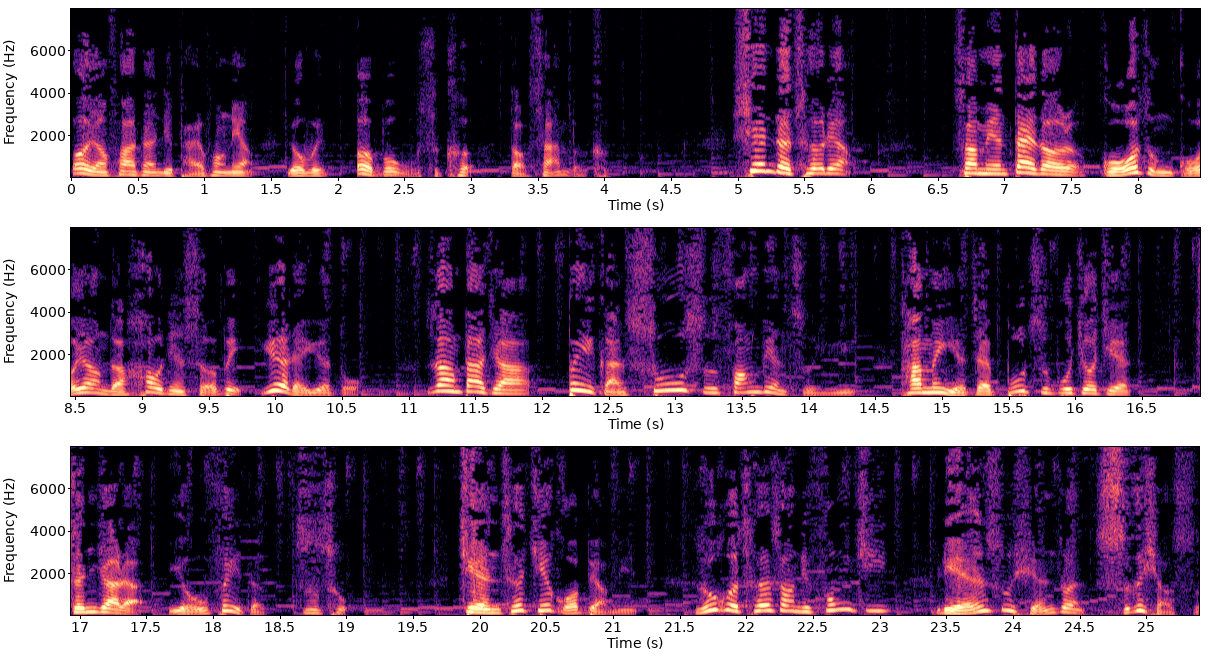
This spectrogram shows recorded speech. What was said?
二氧化碳的排放量约为二百五十克到三百克。现在车辆上面带到了各种各样的耗电设备越来越多，让大家倍感舒适方便之余，他们也在不知不觉间增加了油费的支出。检测结果表明，如果车上的风机连续旋转十个小时，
